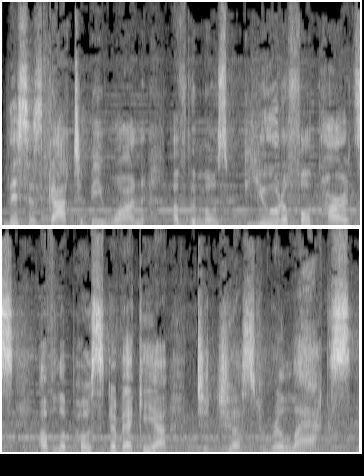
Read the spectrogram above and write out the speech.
This has got to be one of the most beautiful parts of La Posta Vecchia to just relax.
